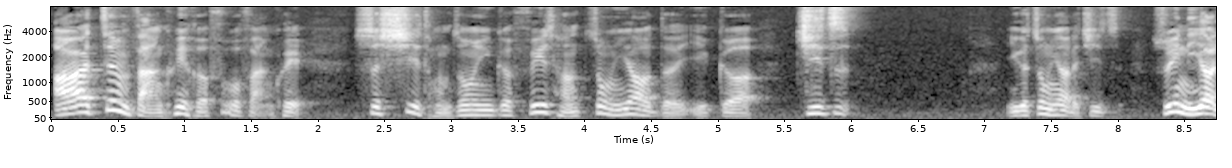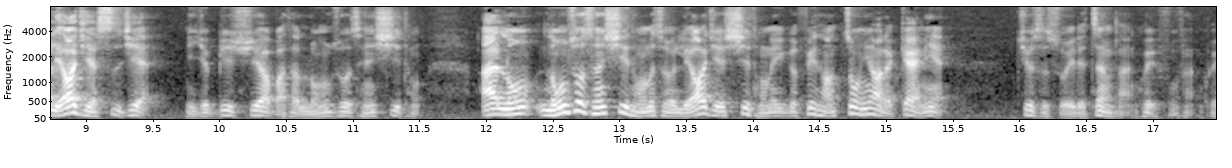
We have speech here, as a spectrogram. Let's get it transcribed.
而正反馈和负反馈是系统中一个非常重要的一个机制，一个重要的机制。所以你要了解世界，你就必须要把它浓缩成系统。而浓浓缩成系统的时候，了解系统的一个非常重要的概念，就是所谓的正反馈、负反馈。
